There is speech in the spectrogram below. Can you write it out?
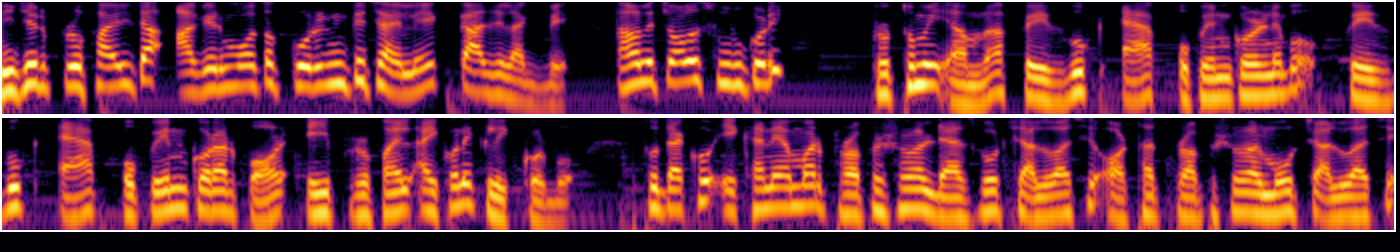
নিজের প্রোফাইলটা আগের মতো করে নিতে চাইলে কাজে লাগবে। তাহলে চলো শুরু করি। প্রথমেই আমরা ফেসবুক অ্যাপ ওপেন করে নেব। ফেসবুক অ্যাপ ওপেন করার পর এই প্রোফাইল আইকনে ক্লিক করব। তো দেখো, এখানে আমার প্রফেশনাল ড্যাশবোর্ড চালু আছে, অর্থাৎ প্রফেশনাল মোড চালু আছে।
